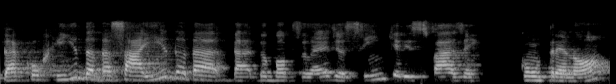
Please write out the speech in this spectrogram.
da corrida, da saída da, da, do bobsled, assim, que eles fazem com o trenó,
